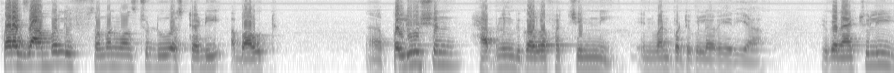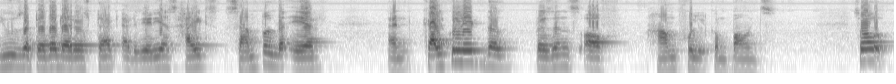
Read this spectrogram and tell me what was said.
For example, if someone wants to do a study about uh, pollution happening because of a chimney in one particular area, you can actually use a tethered aerostat at various heights, sample the air and calculate the presence of harmful compounds. So,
